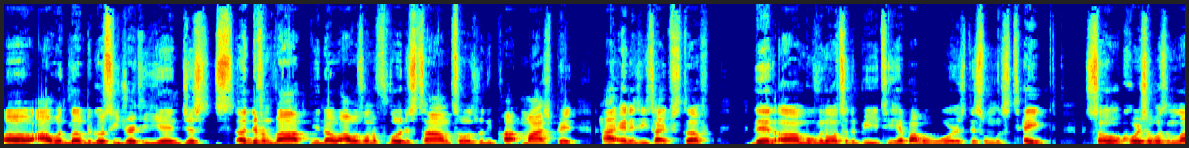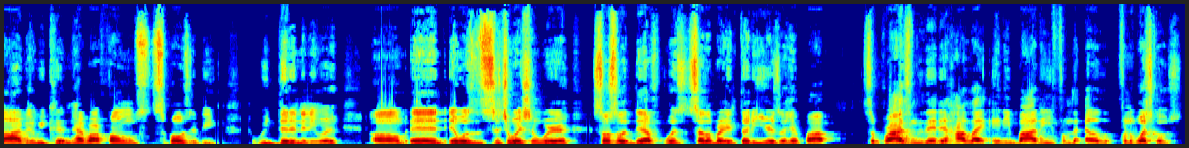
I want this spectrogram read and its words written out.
Uh, I would love to go see Drake again. Just a different vibe. You know, I was on the floor this time, so it was really pop, mosh pit, high energy type stuff. Then, uh, moving on to the BET Hip Hop Awards, this one was taped. So of course it wasn't live and we couldn't have our phones supposedly. We did it anyway. Um, and it was a situation where So So Def was celebrating 30 years of hip hop. Surprisingly, they didn't highlight anybody from the L- from the West Coast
